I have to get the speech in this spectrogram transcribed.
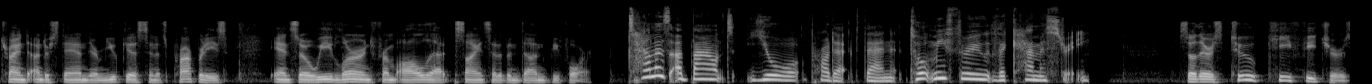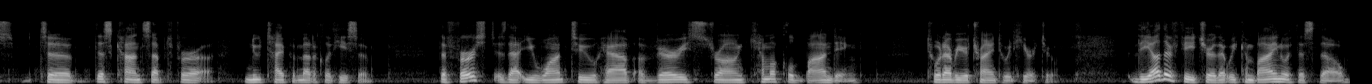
trying to understand their mucus and its properties. And so we learned from all that science that had been done before. Tell us about your product then. Talk me through the chemistry. So there's two key features to this concept for new type of medical adhesive. The first is that you want to have a very strong chemical bonding to whatever you're trying to adhere to. The other feature that we combine with this, though,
